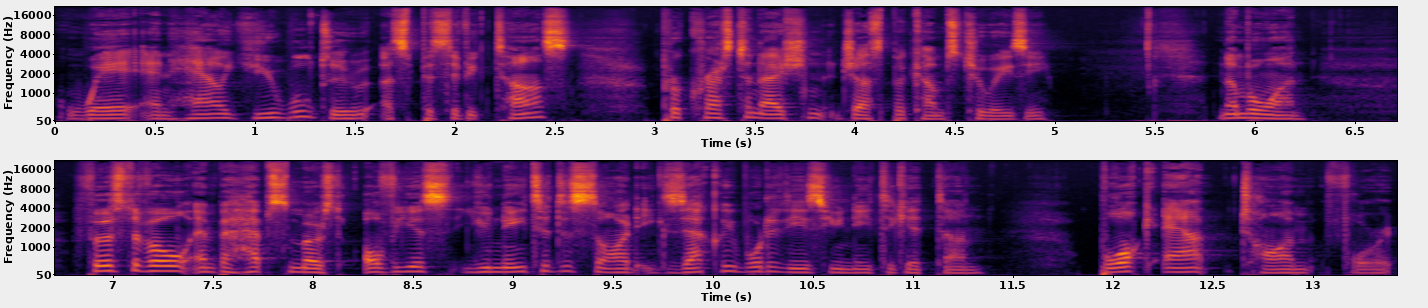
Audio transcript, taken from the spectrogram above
where, and how you will do a specific task, procrastination just becomes too easy. Number one, first of all, and perhaps most obvious, you need to decide exactly what it is you need to get done. Block out time for it.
